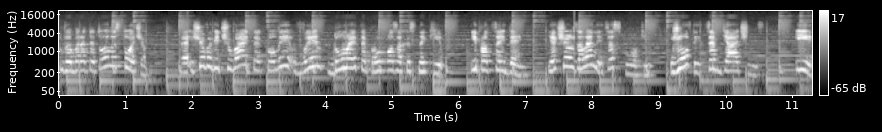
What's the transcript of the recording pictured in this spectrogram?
Ви берете той листочок, е, і що ви відчуваєте, коли ви думаєте про захисників і про цей день. Якщо зелений це спокій, жовтий це вдячність, і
